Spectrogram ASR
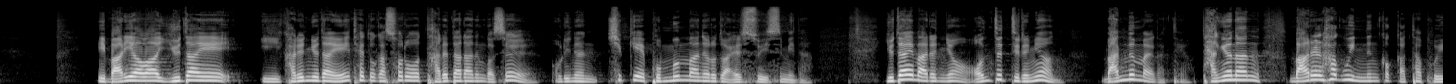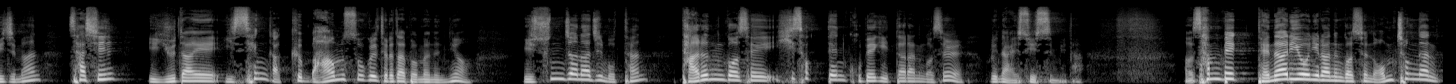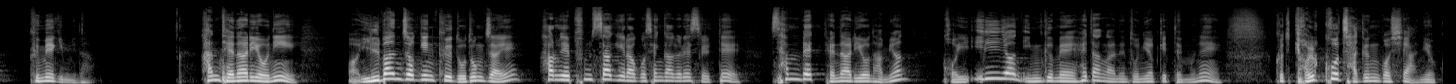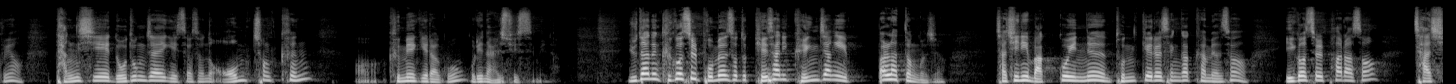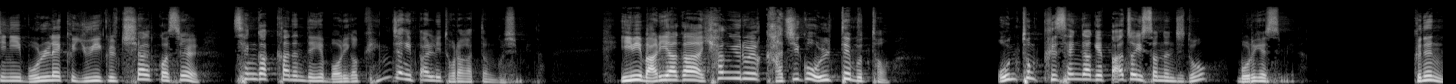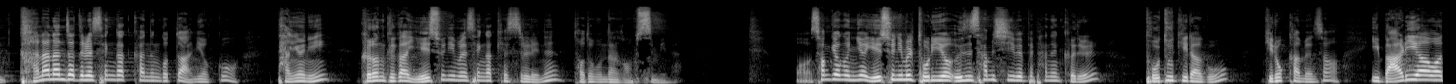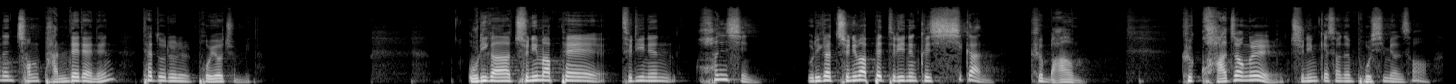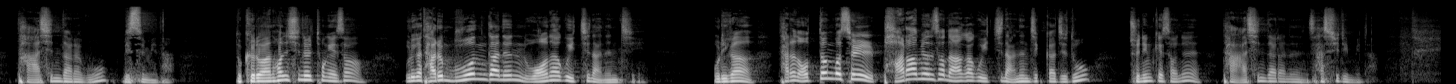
이 마리아와 유다의 이 가룟 유다의 태도가 서로 다르다라는 것을 우리는 쉽게 본문만으로도 알 수 있습니다. 유다의 말은요, 언뜻 들으면 맞는 말 같아요. 당연한 말을 하고 있는 것 같아 보이지만 사실 이 유다의 이 생각, 그 마음 속을 들여다보면은요, 이 순전하지 못한 다른 것에 희석된 고백이 있다라는 것을 우리는 알 수 있습니다. 300 어, 데나리온이라는 것은 엄청난 금액입니다. 한 데나리온이 어, 일반적인 그 노동자의 하루의 품삯이라고 생각을 했을 때 300 데나리온 하면 거의 1년 임금에 해당하는 돈이었기 때문에 그 결코 작은 것이 아니었고요. 당시의 노동자에게 있어서는 엄청 큰 어, 금액이라고 우리는 알 수 있습니다. 유다는 그것을 보면서도 계산이 굉장히 빨랐던 거죠. 자신이 맡고 있는 돈깨를 생각하면서 이것을 팔아서 자신이 몰래 그 유익을 취할 것을 생각하는 데에 머리가 굉장히 빨리 돌아갔던 것입니다. 이미 마리아가 향유를 가지고 올 때부터 온통 그 생각에 빠져 있었는지도 모르겠습니다. 그는 가난한 자들을 생각하는 것도 아니었고 당연히 그런 그가 예수님을 생각했을 리는 더더군다나 없습니다. 어, 성경은요 예수님을 도리어 은 30에 파는 그를 도둑이라고 기록하면서 이 마리아와는 정반대되는 태도를 보여줍니다. 우리가 주님 앞에 드리는 헌신, 우리가 주님 앞에 드리는 그 시간, 그 마음, 그 과정을 주님께서는 보시면서 다 아신다라고 믿습니다. 또 그러한 헌신을 통해서 우리가 다른 무언가는 원하고 있진 않은지, 우리가 다른 어떤 것을 바라면서 나아가고 있진 않은지까지도 주님께서는 다 아신다라는 사실입니다.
